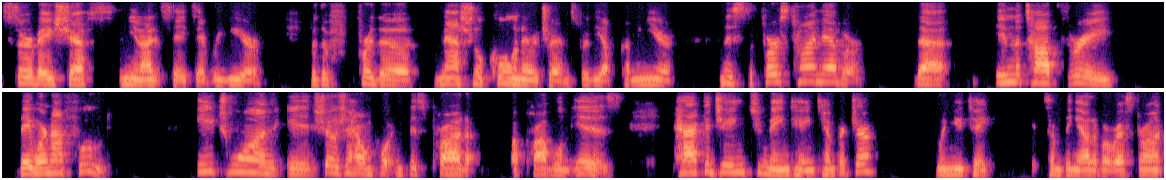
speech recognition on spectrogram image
surveys chefs in the United States every year for the for the national culinary trends for the upcoming year. And this is the first time ever that in the top three, they were not food. Each one is, shows you how important this product a problem is. Packaging to maintain temperature when you take something out of a restaurant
